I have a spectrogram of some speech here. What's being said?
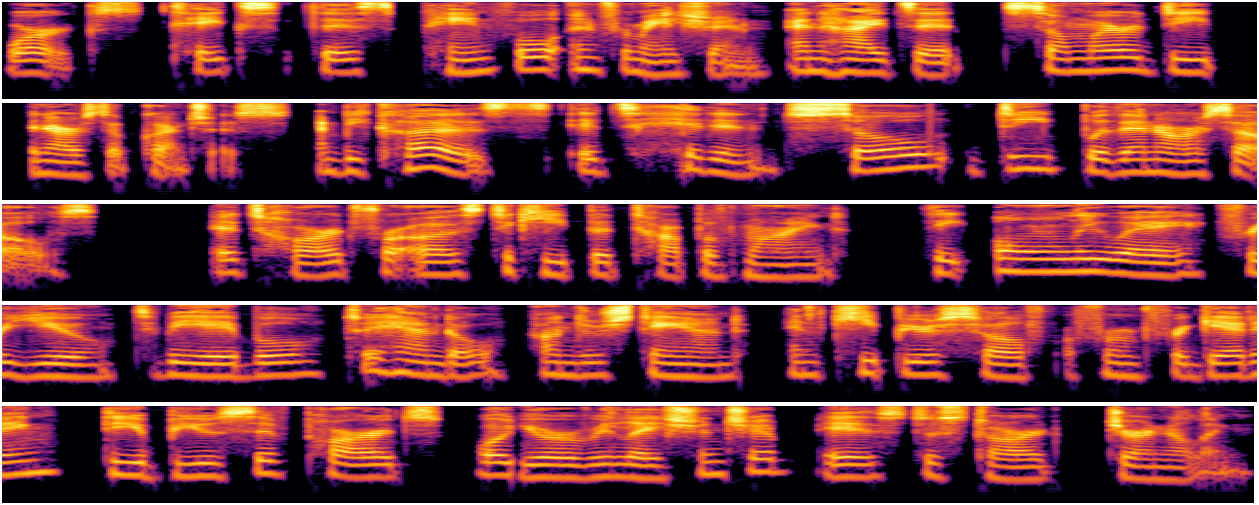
works takes this painful information and hides it somewhere deep in our subconscious. And because it's hidden so deep within ourselves, it's hard for us to keep it top of mind. The only way for you to be able to handle, understand, and keep yourself from forgetting the abusive parts of your relationship is to start journaling.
